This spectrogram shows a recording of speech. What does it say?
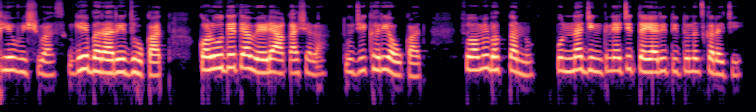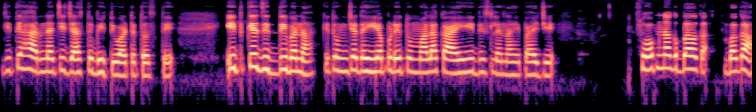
ठेव विश्वास घे भरारी झोकात कळू दे त्या वेड्या आकाशाला तुझी खरी अवकात. स्वामी भक्तांनो पुन्हा जिंकण्याची तयारी तिथूनच करायची जिथे हारण्याची जास्त भीती वाटत असते. इतके जिद्दी बना की तुमच्या ध्येयापुढे तुम्हाला काहीही दिसलं नाही पाहिजे. स्वप्न बघा बघा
